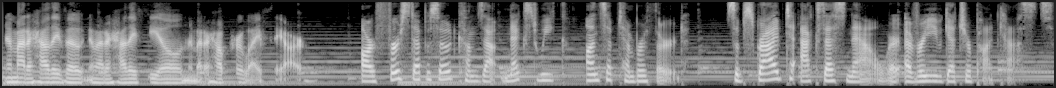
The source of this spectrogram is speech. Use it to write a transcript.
no matter how they vote, no matter how they feel, no matter how pro life they are. Our first episode comes out next week on September 3rd. Subscribe to Access Now wherever you get your podcasts.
